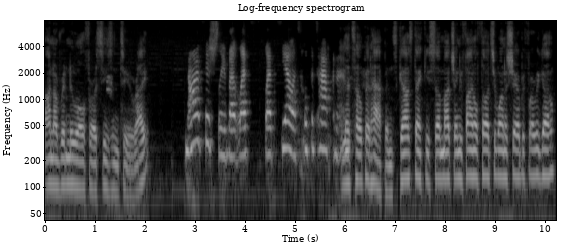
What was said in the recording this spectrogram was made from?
on a renewal for a season two, right? Not officially, but let's, let's, yeah, let's hope it's happening. Let's hope it happens. Gus, thank you so much. Any final thoughts you want to share before we go?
